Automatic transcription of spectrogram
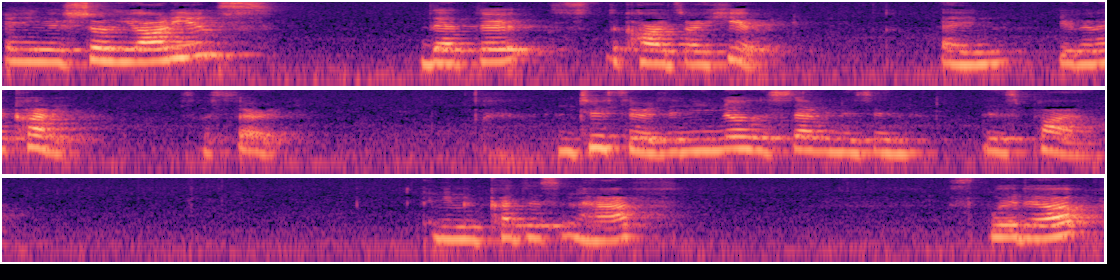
and you're going to show the audience that the, the cards are here. And you're going to cut it a third, and two thirds, and you know the seven is in this pile. And you can cut this in half, split it up,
